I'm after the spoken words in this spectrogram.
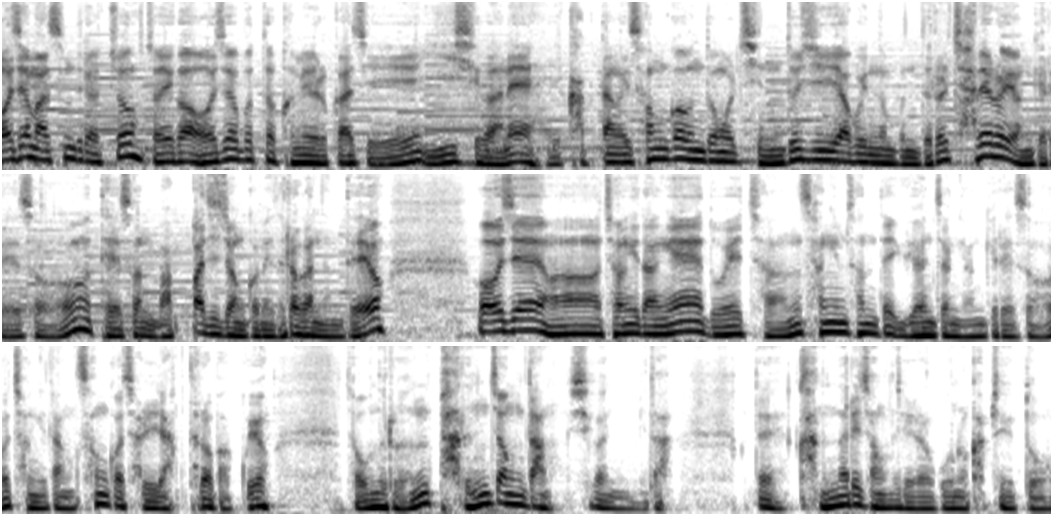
어제 말씀드렸죠. 저희가 어제부터 금요일까지 이 시간에 각 당의 선거운동을 진두지휘하고 있는 분들을 차례로 연결해서 대선 막바지 점검에 들어갔는데요. 어제 어, 정의당의 노회찬 상임선대위원장 연결해서 정의당 선거 전략 들어봤고요. 자, 오늘은 바른정당 시간입니다. 근데 가는 날이 장날이라고 오늘 갑자기 또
